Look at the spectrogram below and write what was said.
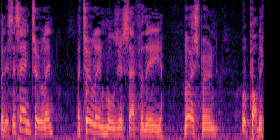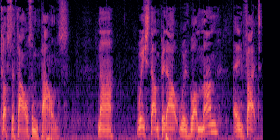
But it's the same tooling. A tooling, we'll just say for the blur spoon, will probably cost a thousand pounds. Now, we stamp it out with one man. In fact,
